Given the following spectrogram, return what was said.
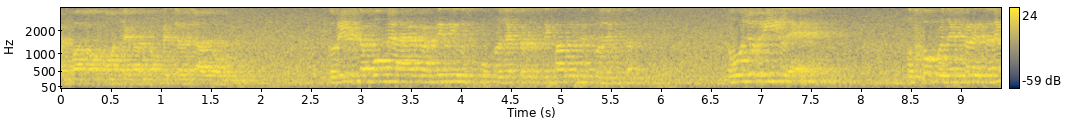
डब्बा कब पहुंचेगा तो पिक्चर चालू होगी। तो रील डब्बों में आया करती थी, उसको प्रोजेक्टर से दिखा देते प्रोजेक्टर तो वो जो रील है, उसको प्रोजेक्टर इतने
